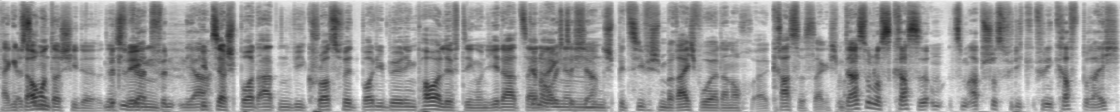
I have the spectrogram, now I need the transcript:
Da gibt es äh, auch Unterschiede. Mittelwert Deswegen finden, ja. gibt es ja Sportarten wie CrossFit, Bodybuilding, Powerlifting und jeder hat seinen Genau, eigenen richtig, ja. spezifischen Bereich, wo er dann auch äh, krass ist, sag ich mal. Und da ist nur noch das Krasse, um, zum Abschluss für, die, für den Kraftbereich,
